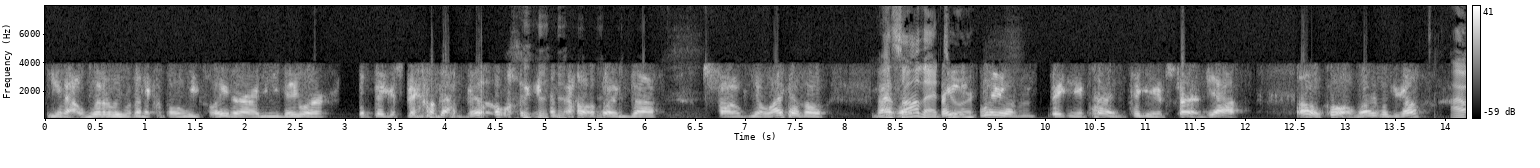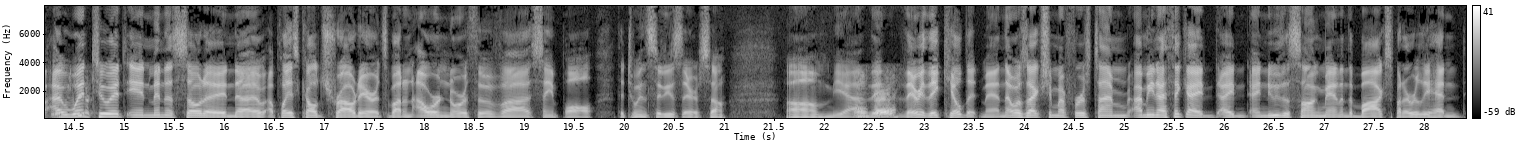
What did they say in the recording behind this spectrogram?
you know, literally within a couple of weeks later, I mean, they were the biggest band on that bill. You know, and uh, so you know, life has a I saw that tour. way of taking a turn, taking its turns. Yeah. Oh, cool. Where would you go? I, I went to it in Minnesota in uh, a place called Shroud Air. It's about an hour north of uh, St. Paul, the Twin Cities there. So, um, yeah, Okay. they, they they killed it, man. That was actually my first time. I mean, I think I I, I knew the song "Man in the Box," but I really hadn't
